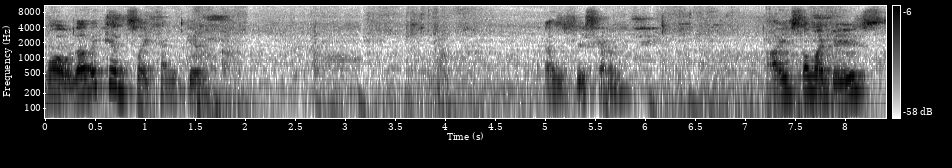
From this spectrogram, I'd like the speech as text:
Whoa, the other kid's like kind of good. That was a freestyle. Oh, he stole my boost.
